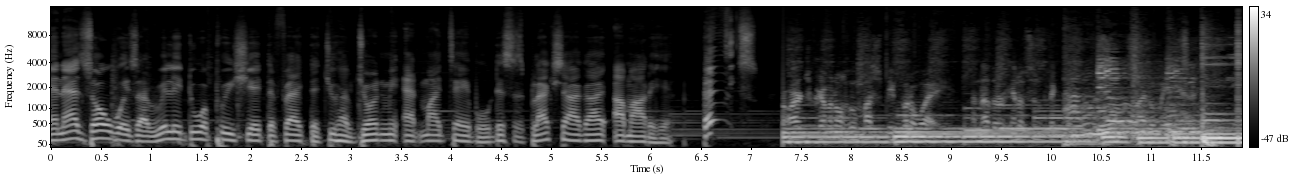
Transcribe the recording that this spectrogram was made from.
And as always, I really do appreciate the fact that you have joined me at my table. This is Black Shy Guy. I'm out of here. Peace. arch criminal who must be put away. Another innocent victim of a suicidal maniac.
